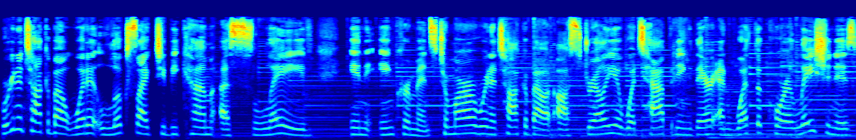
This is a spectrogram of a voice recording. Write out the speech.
We're going to talk about what it looks like to become a slave in increments. Tomorrow, we're going to talk about Australia, what's happening there, and what the correlation is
